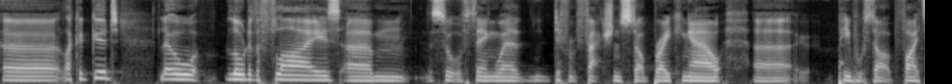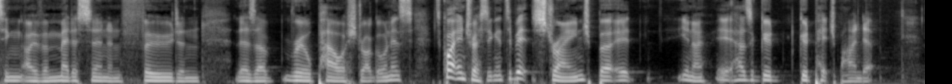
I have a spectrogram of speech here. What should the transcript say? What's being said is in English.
a, uh, like a good little Lord of the Flies um, sort of thing where different factions start breaking out. Uh, people start fighting over medicine and food, and there's a real power struggle, and it's it's quite interesting. It's a bit strange, but it you know it has a good good pitch behind it.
